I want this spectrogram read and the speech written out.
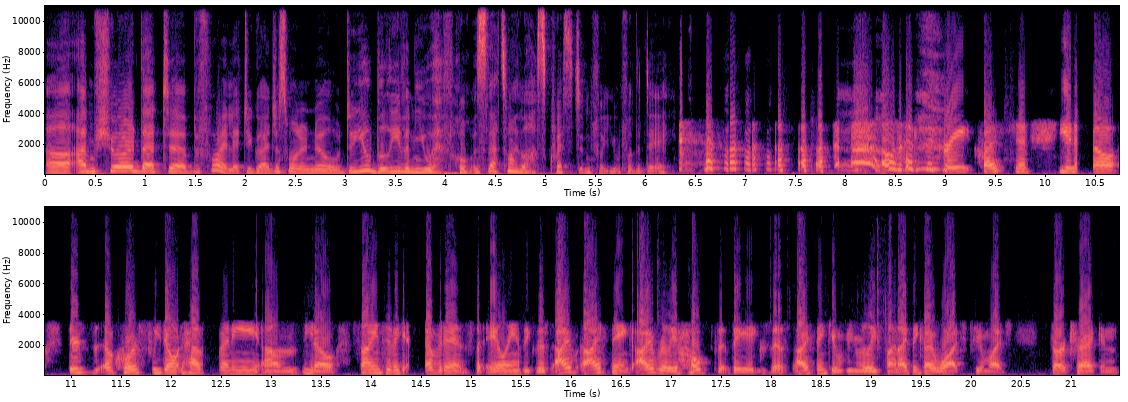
Uh, I'm sure that uh, before I let you go, I just want to know do you believe in UFOs? That's my last question for you for the day. oh, that's a great question. You know, there's, of course, we don't have any, um, you know, scientific evidence that aliens exist. I, I think, I really hope that they exist. I think it would be really fun. I think I watch too much Star Trek and,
